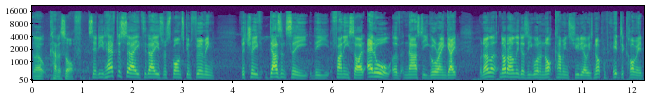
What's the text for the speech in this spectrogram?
well cut us off. Said he'd have to say today's response confirming the chief doesn't see the funny side at all of nasty Goreng Gate. But not, only does he want to not come in studio, he's not prepared to comment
